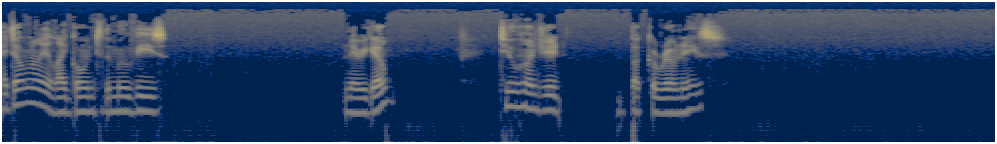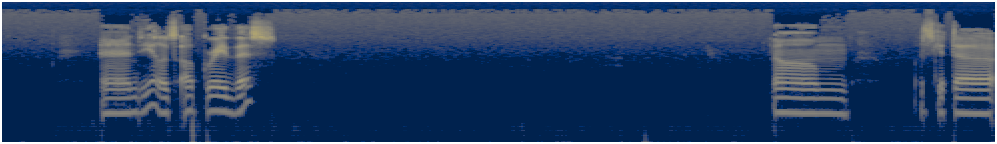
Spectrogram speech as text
I don't really like going to the movies. There we go. 200 buckaroonies. And yeah, let's upgrade this. Um, let's get the.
